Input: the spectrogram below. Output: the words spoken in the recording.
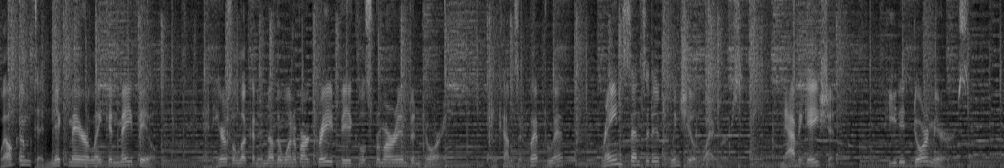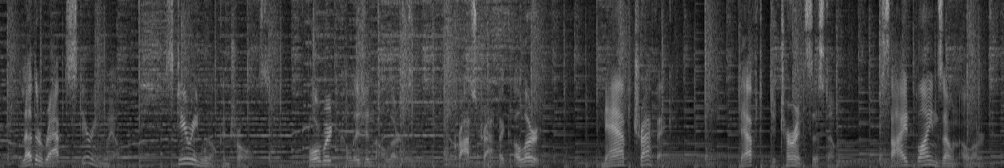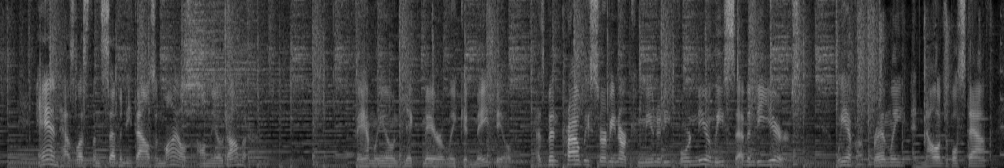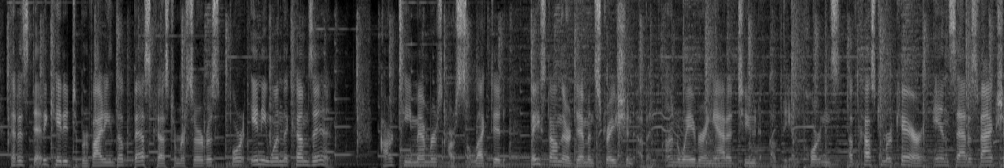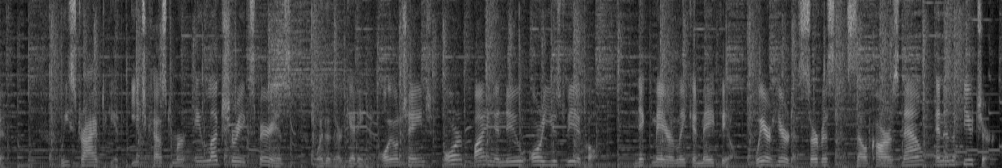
Welcome to Nick Mayer Lincoln Mayfield. And here's a look at another one of our great vehicles from our inventory. And comes equipped with rain sensitive windshield wipers, navigation, heated door mirrors, leather wrapped steering wheel, steering wheel controls, forward collision alert, cross traffic alert, nav traffic, theft deterrent system, side blind zone alert, and has less than 70,000 miles on the odometer. Family owned Nick Mayer Lincoln Mayfield has been proudly serving our community for nearly 70 years. We have a friendly and knowledgeable staff that is dedicated to providing the best customer service for anyone that comes in. Our team members are selected based on their demonstration of an unwavering attitude of the importance of customer care and satisfaction. We strive to give each customer a luxury experience, whether they're getting an oil change or buying a new or used vehicle. Nick Mayer Lincoln Mayfield. We are here to service and sell cars now and in the future.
